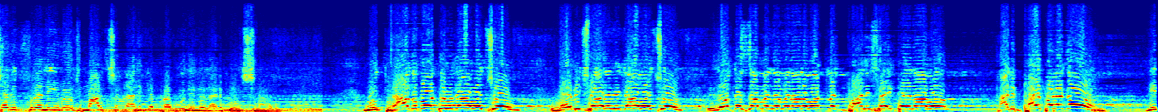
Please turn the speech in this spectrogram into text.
చరిత్రని ఈ రోజు మార్చడానికి ప్రభు నిన్ను నడిపించినాడు. నువ్వు త్రాగుబోతువు కావచ్చు వ్యభిచారివి కావచ్చు లోక సంబంధమైన అలవాట్లకు బానిస అయిపోయినావు. కానీ భయపడకు. నీ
